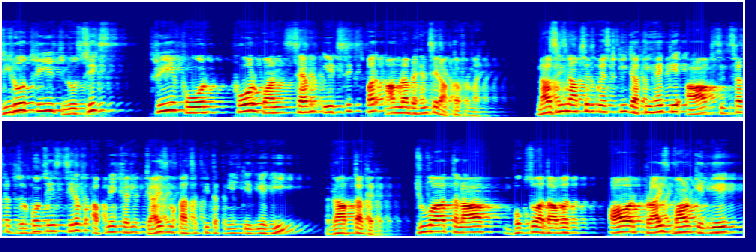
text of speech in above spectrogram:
zero three zero six three four four one seven eight six پر آمنا بہن سے رابطہ فرمائیں۔ ناظرین، آپ سے ریکویسٹ کی جاتی ہے کہ آپ سلسلہ کے بزرگوں سے صرف اپنے شریک جائز مقاصد کی تکمیل کے لیے ہی رابطہ کریں۔ جوا، طلاق، بغض و عداوت اور پرائز بانڈ کے لیے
